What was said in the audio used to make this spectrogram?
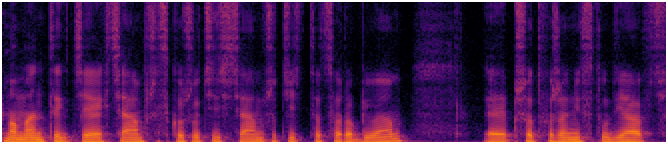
momenty, gdzie chciałem wszystko rzucić, chciałem rzucić to, co robiłem. E, przy otworzeniu studia w,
